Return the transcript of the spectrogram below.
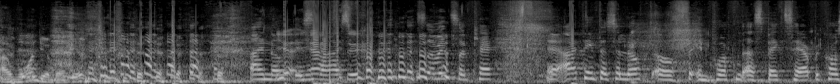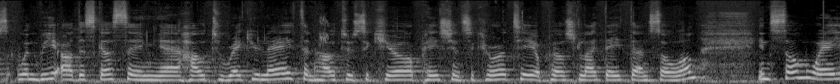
I warned you about it. I know Yeah, this you have guys, to. so it's okay. Uh, I think there's a lot of important aspects here because when we are discussing uh, how to regulate and how to secure patient security or personalized data and so on, in some way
